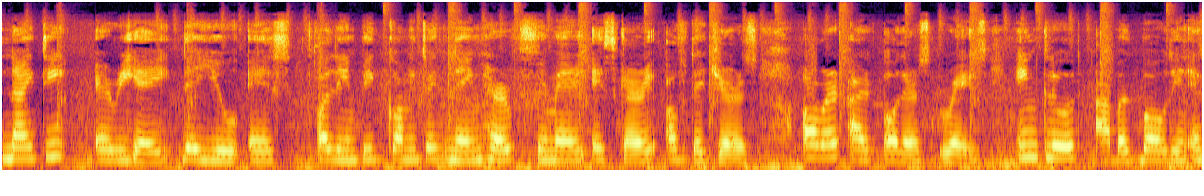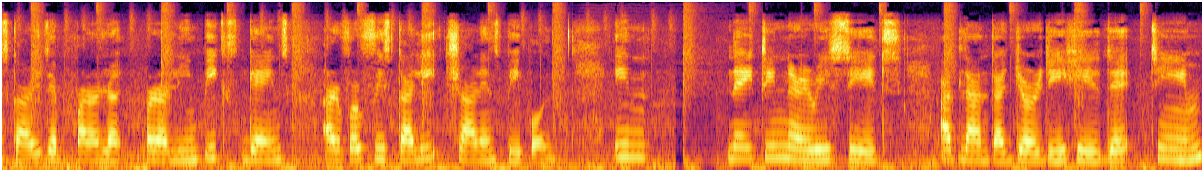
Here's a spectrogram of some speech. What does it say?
1988, the U.S. Olympic Committee named her Female Skier of the Year over all others races, include able-bodied skiers. The Paralympics Games are for physically challenged people. In 1996, Atlanta, Georgia held the team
